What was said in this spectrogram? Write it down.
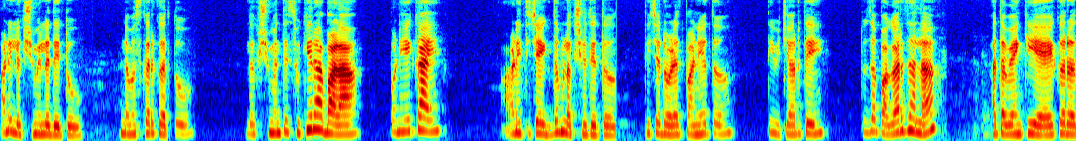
आणि लक्ष्मीला देतो. नमस्कार करतो. लक्ष्मी म्हणते सुखी राहा बाळा. पण हे काय? आणि तिच्या एकदम लक्षात येतं. तिच्या डोळ्यात पाणी येतं. ती विचारते तुझा पगार झाला? आता व्यंकी याय करत.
